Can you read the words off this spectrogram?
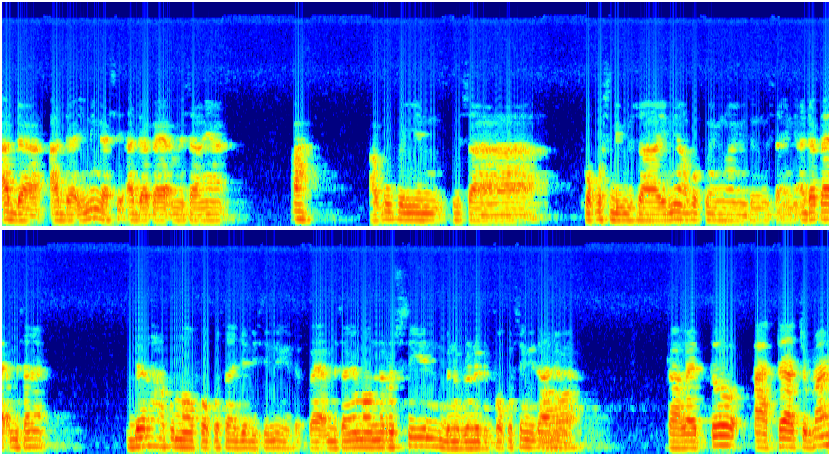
ada ada ini enggak sih? Ada kayak misalnya ah aku pengen usaha fokus di usaha ini aku pengen lanjutin usaha ini ada kayak misalnya lah aku mau fokus aja di sini gitu kayak misalnya mau nerusin bener-bener difokusin gitu ada Oh. nggak? kalau itu ada cuman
